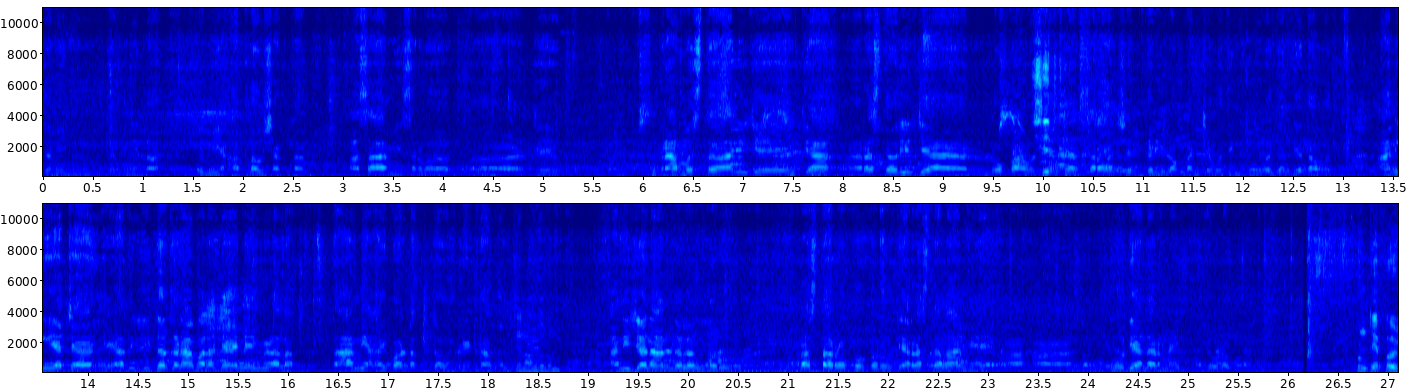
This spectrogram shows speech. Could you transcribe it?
जमीन जमिनीला तुम्ही हात लावू शकता. असा आम्ही सर्व जे ग्रामस्थ आणि जे त्या रस्त्यावरील जे लोक आहोत त्या सर्व शेतकरी लोकांच्या वतीने निवेदन देत आहोत. आणि याच्या इथं जर आम्हाला न्याय नाही मिळाला तर आम्ही हायकोर्टात जाऊन रीट दाखल जन आंदोलन करू. आणि जन आंदोलन करू रस्ता रोको करू त्या रस्त्याला आम्ही होऊ देणार नाही एवढं खुंटेफळ.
